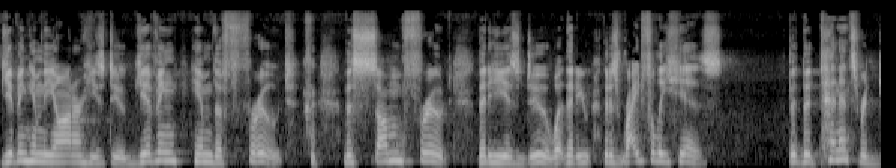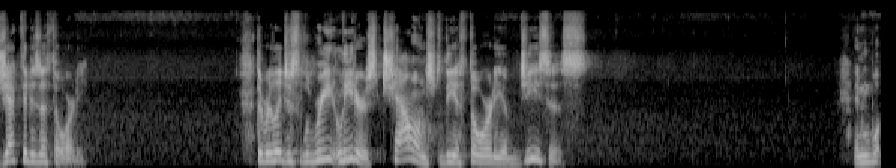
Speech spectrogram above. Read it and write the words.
giving Him the honor He's due, giving Him the fruit, the some fruit that He is due, what, that, he, that is rightfully His. The, the tenants rejected His authority. The religious re- leaders challenged the authority of Jesus. And what,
